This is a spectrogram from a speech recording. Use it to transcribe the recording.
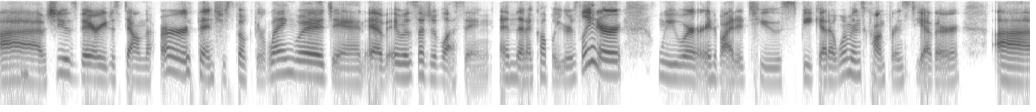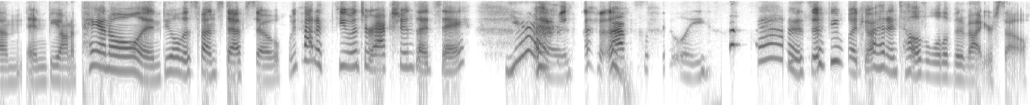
Uh, she was very just down the earth, and she spoke their language, and it, it was such a blessing. And then a couple years later, we were invited to speak at a women's conference together um, and be on a panel and do all this fun stuff. So we've had a few interactions, I'd say. Yes, absolutely. yeah. So if you would go ahead and tell us a little bit about yourself.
